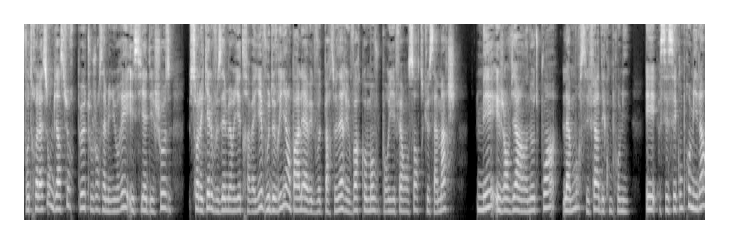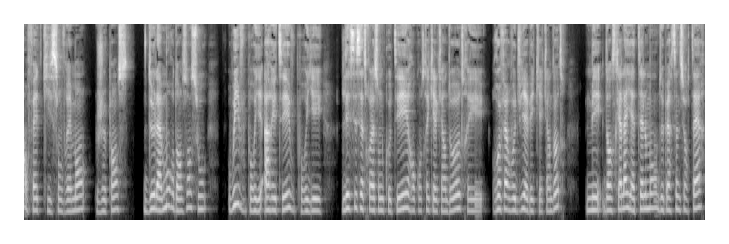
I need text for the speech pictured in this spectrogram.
Votre relation, bien sûr, peut toujours s'améliorer et s'il y a des choses sur lesquelles vous aimeriez travailler, vous devriez en parler avec votre partenaire et voir comment vous pourriez faire en sorte que ça marche. Mais, et j'en viens à un autre point, l'amour, c'est faire des compromis. Et c'est ces compromis-là, en fait, qui sont vraiment, je pense, de l'amour dans le sens où, oui, vous pourriez arrêter, vous pourriez laisser cette relation de côté, rencontrer quelqu'un d'autre et refaire votre vie avec quelqu'un d'autre. Mais dans ce cas-là, il y a tellement de personnes sur Terre,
